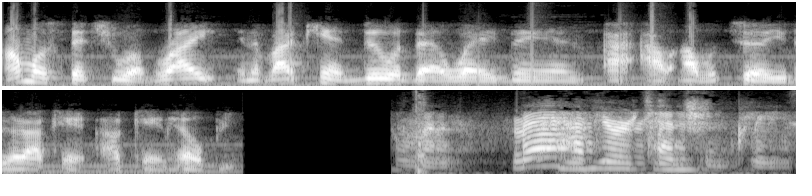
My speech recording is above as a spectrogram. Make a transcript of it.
I'm gonna set you up right, and if I can't do it that way, then I, I, I will tell you that I can't I can't help you. May I have your attention, please?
